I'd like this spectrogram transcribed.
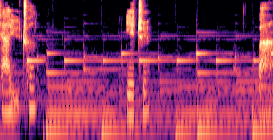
夏雨春，叶芝，晚安。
